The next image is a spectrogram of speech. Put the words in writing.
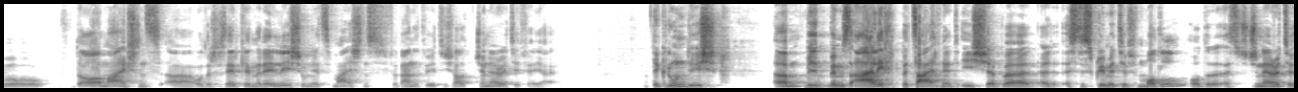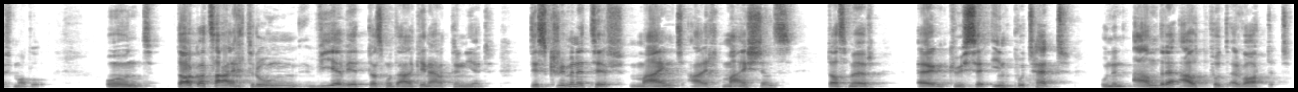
wo da meistens äh, oder sehr generell ist und jetzt meistens verwendet wird, ist halt Generative AI. Der Grund ist, ähm, wenn man es eigentlich bezeichnet, ist eben ein Discriminative Model oder ein Generative Model. Und da geht es eigentlich darum, wie wird das Modell genau trainiert. Discriminative meint eigentlich meistens, dass man einen gewissen Input hat und einen anderen Output erwartet.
